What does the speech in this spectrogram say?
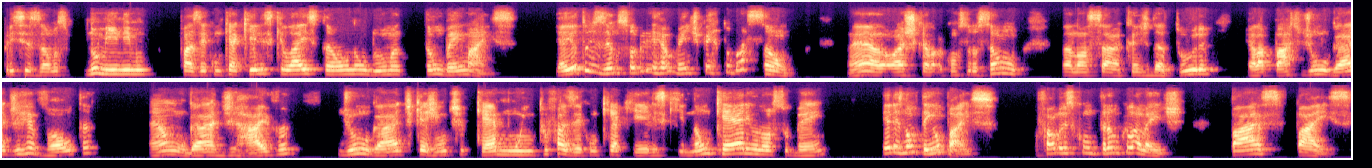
precisamos, no mínimo, fazer com que aqueles que lá estão não durmam tão bem mais. E aí eu estou dizendo sobre realmente perturbação. Né? Eu acho que a construção da nossa candidatura ela parte de um lugar de revolta, é né? um lugar de raiva, de um lugar de que a gente quer muito fazer com que aqueles que não querem o nosso bem, eles não tenham paz. Eu falo isso com tranquilamente paz, paz.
